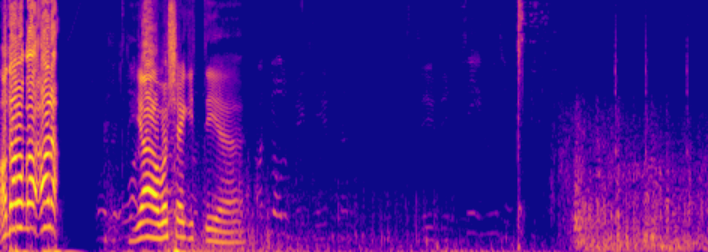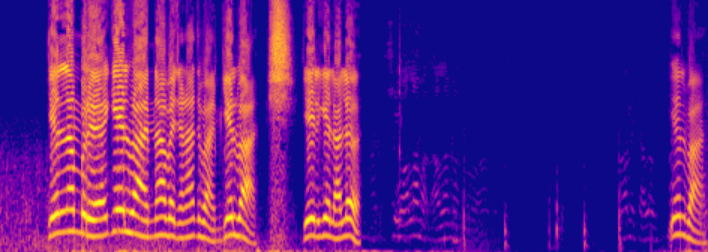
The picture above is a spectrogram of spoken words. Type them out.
Adamın ka- ana. Ya boşa gitti ya. Atma oğlum belki zehir falan. Zehir değil. Şey. Gel lan buraya gel bayım ne yapacaksın hadi bayım gel bayım. Şş, gel gel alo. O alamaz. Alamaz o Ahmet. Ahmet alalım. Gel bayım.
